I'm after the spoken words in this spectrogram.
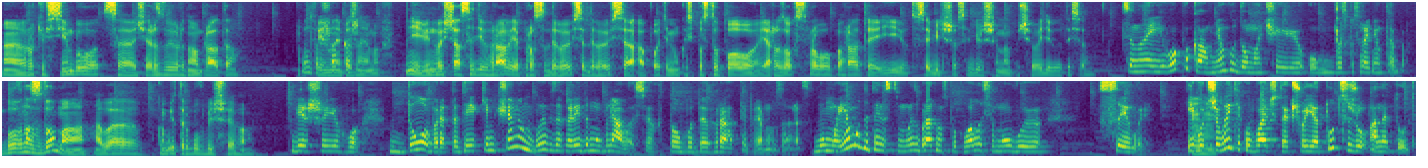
Е, Років 7 було, це через двоюродного брата. Ну, От він мене познайомив. Ні, він весь час сидів грав, я просто дивився, дивився, а потім якось поступово я разок спробував пограти, і от все більше, все більше ми почали дивитися. Це на його ПК, в нього вдома чи у, безпосередньо в тебе? Був в нас вдома, але комп'ютер був більше його. Більше його. Добре, тоді яким чином ви взагалі домовлялися, хто буде грати прямо зараз? Бо в моєму дитинстві ми з братом спілкувалися мовою сили. І, вочевидь, як ви бачите, якщо я тут сиджу, а не тут,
